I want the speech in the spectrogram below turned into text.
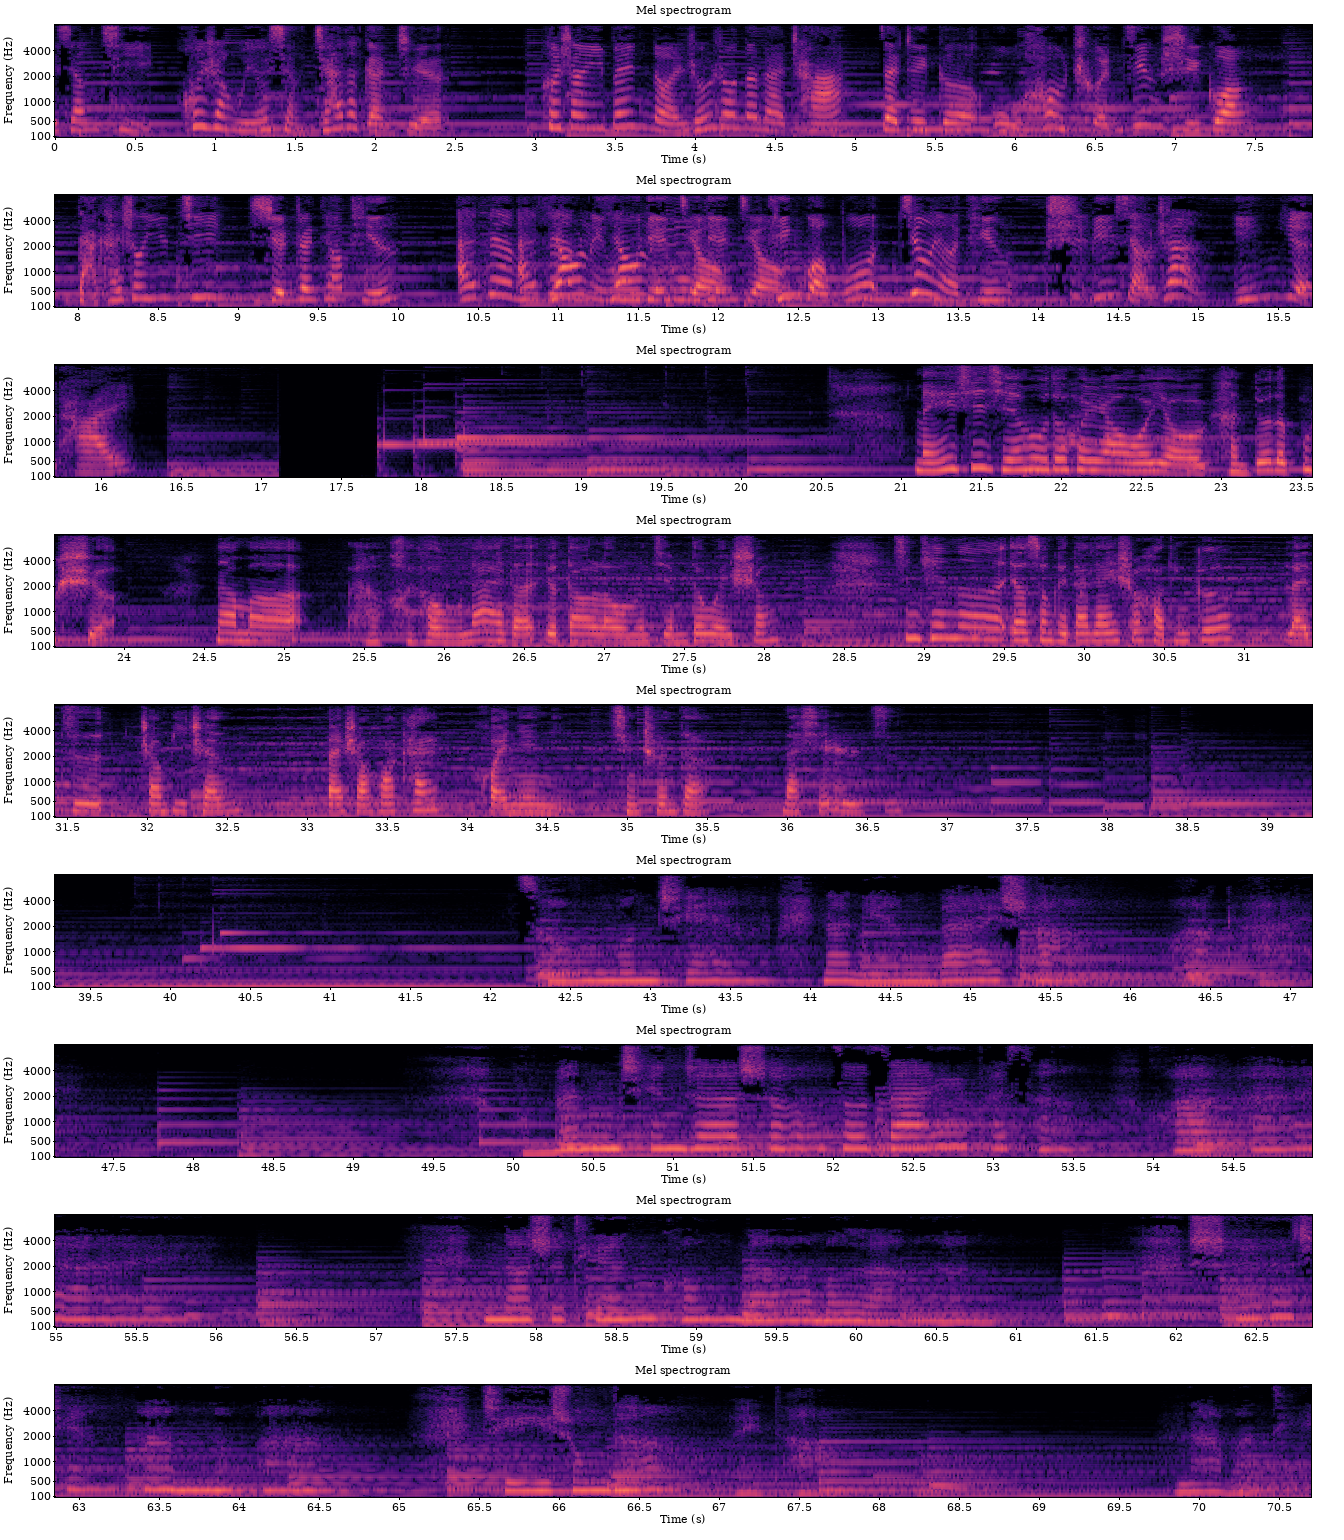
的香气会让我有想家的感觉，喝上一杯暖融融的奶茶，在这个午后纯净时光，打开收音机，旋转调频 FM 幺零五点九，听广播就要听士兵小站音乐台。每一期节目都会让我有很多的不舍，那么很很无奈的又到了我们节目的尾声。今天呢，要送给大家一首好听歌，来自张碧晨，《白芍花开》，怀念你青春的那些日子。从梦见那年白芍花开，我们牵着手走在白色花海。那时天空那么蓝，时间那么慢，记忆中的味道那么甜。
